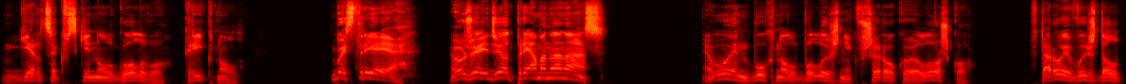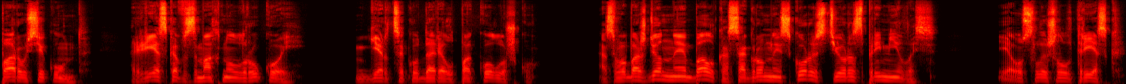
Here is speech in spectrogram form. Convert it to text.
Герцог вскинул голову, крикнул. «Быстрее! Уже идет прямо на нас!» Воин бухнул булыжник в широкую ложку, второй выждал пару секунд, резко взмахнул рукой. Герцог ударил по колушку. Освобожденная балка с огромной скоростью распрямилась. Я услышал треск,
